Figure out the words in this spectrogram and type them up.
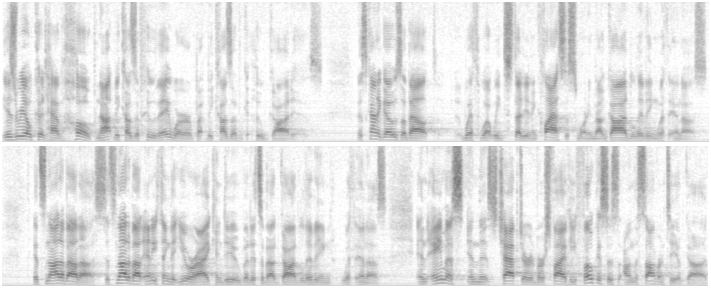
Israel could have hope not because of who they were, but because of who God is. This kind of goes about with what we studied in class this morning about God living within us. It's not about us. It's not about anything that you or I can do, but it's about God living within us. And Amos, in this chapter, in verse 5, he focuses on the sovereignty of God.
